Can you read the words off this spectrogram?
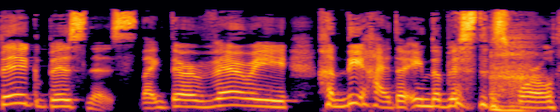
big business, like they're very 很厉害的 in the business world.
